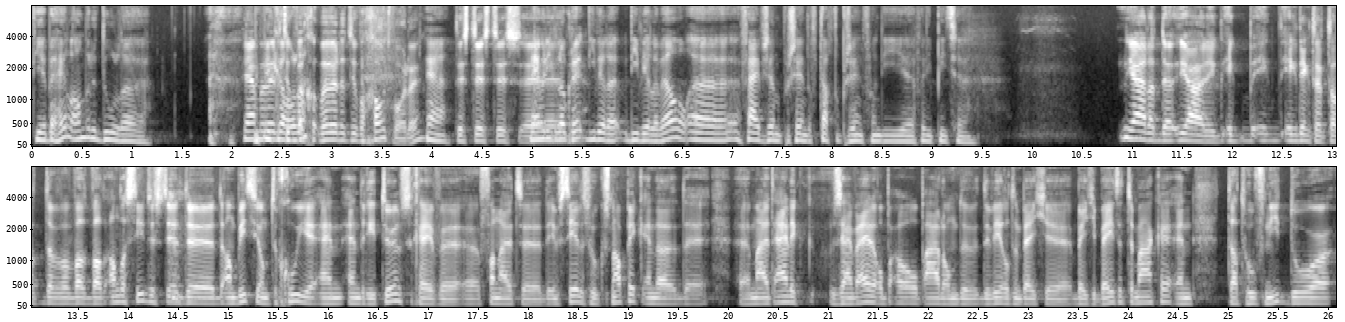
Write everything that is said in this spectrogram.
Die hebben heel andere doelen ja, maar we willen, natuurlijk wel, we willen natuurlijk wel groot worden. Ja. Dus, dus, dus, nee, maar die, willen, ook, die, willen, die willen wel uh, 75% of 80% van die, uh, van die pizza. Ja, dat, ja ik, ik, ik, ik denk dat dat wat, wat anders ziet. Dus de, de, de ambitie om te groeien en, en de returns te geven uh, vanuit de, de investeerdershoek snap ik. En de, de, uh, maar uiteindelijk zijn wij op, op aarde om de, de wereld een beetje, een beetje beter te maken. En dat hoeft niet door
